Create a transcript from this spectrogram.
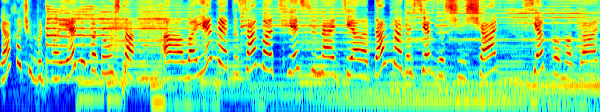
Я хочу быть военным, потому что а, военный это самое ответственное дело. Там надо всех защищать, всем помогать.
